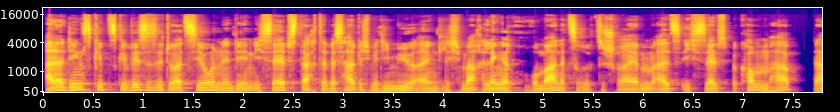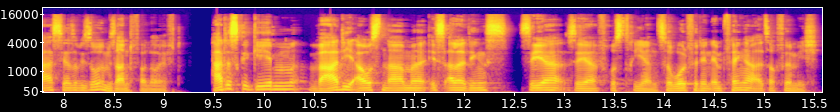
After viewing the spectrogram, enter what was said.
Allerdings gibt es gewisse Situationen, in denen ich selbst dachte, weshalb ich mir die Mühe eigentlich mache, längere Romane zurückzuschreiben, als ich selbst bekommen habe, da es ja sowieso im Sand verläuft. Hat es gegeben, war die Ausnahme, ist allerdings sehr, sehr frustrierend, sowohl für den Empfänger als auch für mich.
